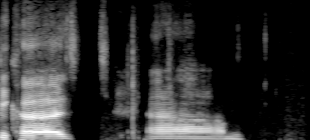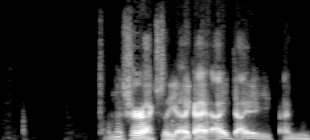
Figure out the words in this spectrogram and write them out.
because um, I'm not sure actually. Like I, I, I, I'm.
